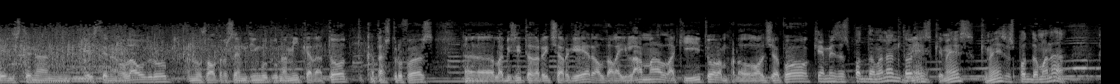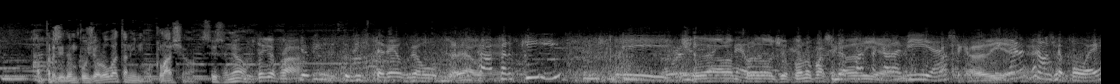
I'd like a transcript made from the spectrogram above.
Ells tenen, ells tenen l'Audrup, nosaltres hem tingut una mica de tot, catàstrofes, eh, la visita de Richard Gere, el Dalai Lama, l'Akihito, l'emperador del Japó... Què més es pot demanar, Antoni? Què més, què més, què més es pot demanar? El president Pujol ho va tenir molt clar, això. Sí, senyor. Vostè què fa? Jo vinc de turista a veure-ho. A veure. Estava per aquí i... Això de l'emperador del Japó no passa no cada passa dia. cada dia. Passa cada dia. Tinc ganes d'anar al Japó, eh?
